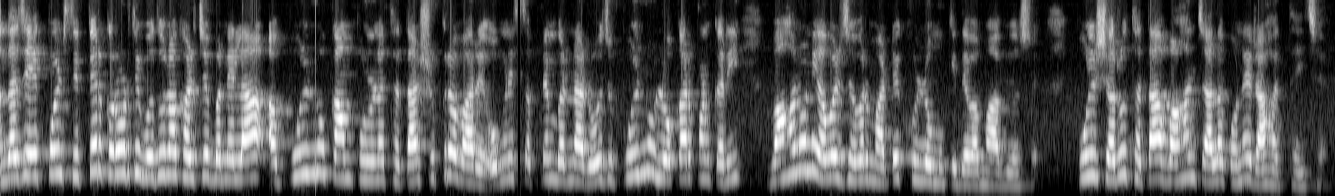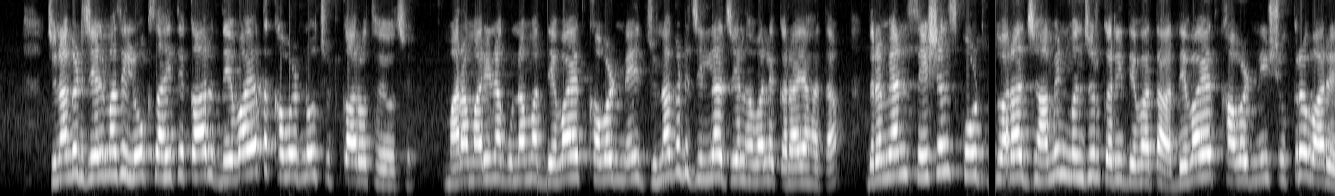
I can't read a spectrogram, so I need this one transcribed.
અંદાજે એક પોઈન્ટ સિત્તેર કરોડથી વધુના ખર્ચે બનેલા આ પુલનું કામ પૂર્ણ થતા શુક્રવારે ઓગણીસ સપ્ટેમ્બરના રોજ પુલનું લોકાર્પણ કરી વાહનોની અવરજવર માટે ખુલ્લો મૂકી દેવામાં આવ્યો છે. પુલ શરૂ થતા વાહન ચાલકોને રાહત થઈ છે. જુનાગઢ જેલમાંથી લોક સાહિત્યકાર દેવાયત ખવડનો છુટકારો થયો છે. મારામારીના ગુનામાં દેવાયત ખવડને જુનાગઢ જિલ્લા જેલ હવાલે કરાયા હતા. દરમિયાન સેશન્સ કોર્ટ દ્વારા જામીન મંજૂર કરી દેવાતા દેવાયત ખાવડની શુક્રવારે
